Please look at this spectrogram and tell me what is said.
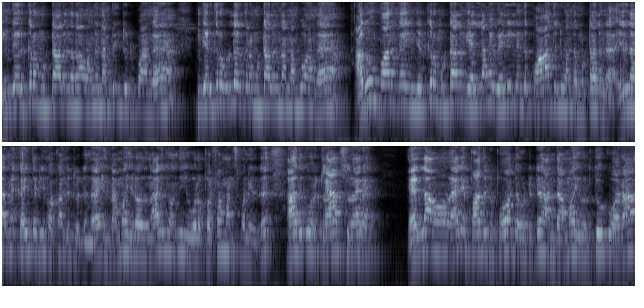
இங்கே இருக்கிற முட்டாளுங்க தான் வந்து நம்பிக்கிட்டு இருப்பாங்க. இங்கே இருக்கிற உள்ளே இருக்கிற முட்டாளுங்க தான் நம்புவாங்க. அதுவும் பாருங்க இங்கே இருக்கிற முட்டாளுங்க எல்லாமே வெளியிலேருந்து பார்த்துட்டு வந்த முட்டாளுங்க. எல்லாருமே கைத்தட்டின்னு உக்காந்துட்டு இருக்குங்க. இந்த அம்மா இருபது நாளைக்கு வந்து இவ்வளோ பெர்ஃபார்மன்ஸ் பண்ணியிருக்கு. அதுக்கு ஒரு கிளாப்ஸ் வேறு. எல்லாம் அவன் வேலையை பார்த்துட்டு போகிறத விட்டுட்டு அந்த அம்மா இவர் தூக்குவாராம்.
